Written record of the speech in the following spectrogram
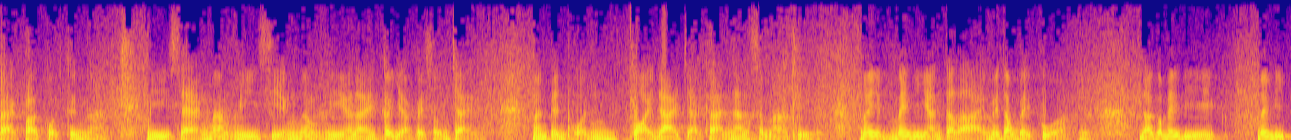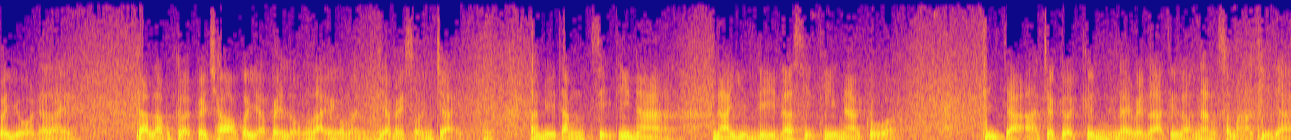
ลกๆ ปรากฏขึ้นมา มีแสงมั่ง มีเสียงมั่ง มีอะไรก็อย่าไปสนใจ มันเป็นผลพลอยได้จากการนั่งสมาธิ ไม่ไม่มีอันตรายไม่ต้องไปกลัว แล้วก็ไม่มีไม่มีประโยชน์อะไร ถ้าเราเกิดไปชอบก็อย่าไปหลงไหลกับมัน อย่าไปสนใจ มันมีทั้งสิ่งที่น่าน่ายินดีและสิ่งที่น่ากลัว ที่จะอาจจะเกิดขึ้นในเวลาที่เรานั่งสมาธิได้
